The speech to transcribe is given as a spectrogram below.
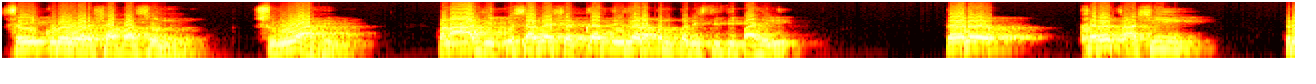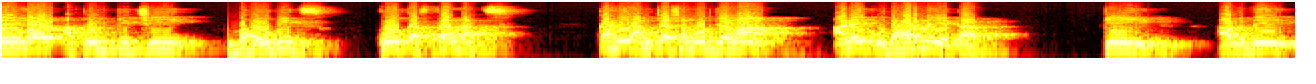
सैकडो वर्षापासून सुरू आहे. पण आज एकविसाव्या शतकातली जर आपण परिस्थिती पाहिली तर खरंच अशी प्रेमळ आपुलकीची भाऊबीज होत असतानाच काही आमच्यासमोर जेव्हा अनेक उदाहरणं येतात की अगदी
